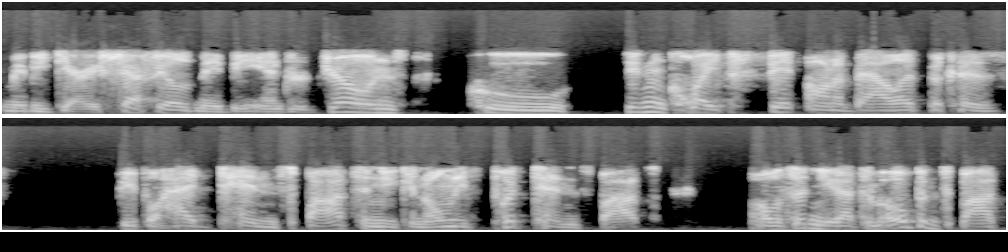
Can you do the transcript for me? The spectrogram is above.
maybe Gary Sheffield, maybe Andruw Jones, who didn't quite fit on a ballot because people had 10 spots and you can only put 10 spots. All of a sudden, you got some open spots.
